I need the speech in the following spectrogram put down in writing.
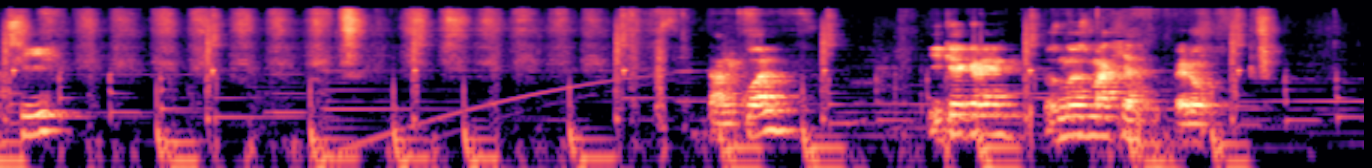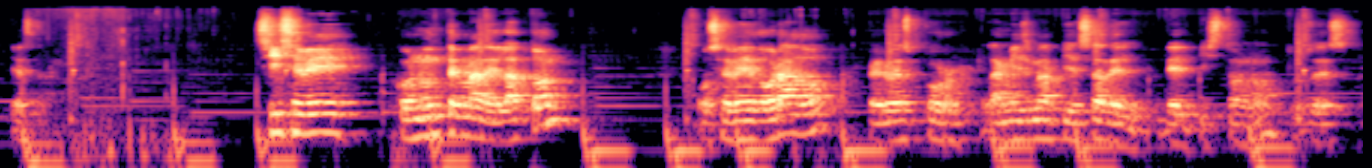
así, tal cual. ¿Y qué creen? Pues no es magia, pero ya está. Sí se ve con un tema de latón o se ve dorado, pero es por la misma pieza del, pistón, ¿no? Entonces,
